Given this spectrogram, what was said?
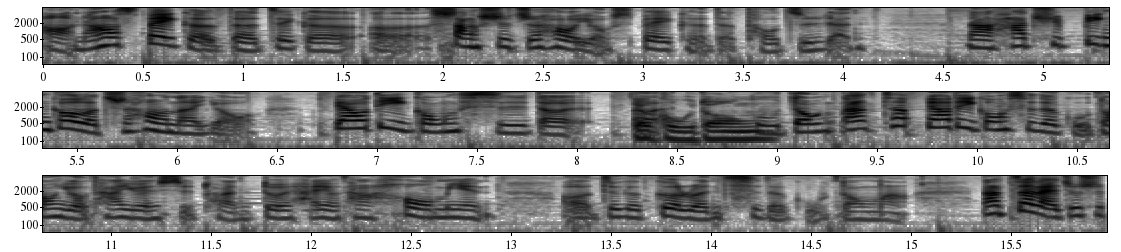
啊，然后 Spec 的这个呃上市之后有 Spec 的投资人，那他去并购了之后呢，有标的公司的。的股东，股东，那这标的公司的股东有他原始团队，还有他后面呃这个各轮次的股东嘛。那再来就是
